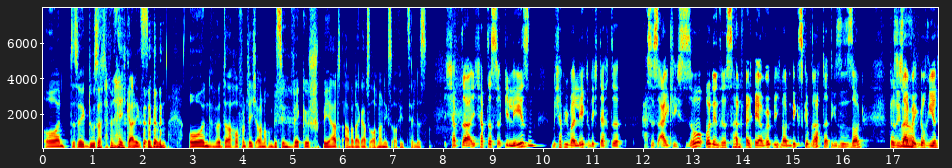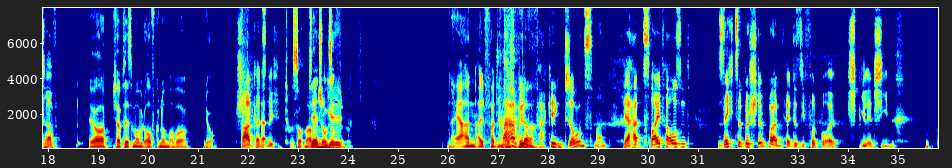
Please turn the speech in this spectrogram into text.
Und deswegen Deuce hat damit eigentlich gar nichts zu tun. Und wird da hoffentlich auch noch ein bisschen weggesperrt, aber da gab es auch noch nichts Offizielles. Ich habe da, ich habe das gelesen und ich habe überlegt und ich dachte, es ist eigentlich so uninteressant, weil der ja wirklich noch nichts gebracht hat diese Saison, dass ich es Ja. einfach ignoriert habe. Ja, ich habe es jetzt mal mit aufgenommen, aber ja. Schaden kann's nicht. Du hast auch Marvin Jones Daniel- aufgenommen. Naja, ein altverdienter Marvin Spieler. fucking Jones, Mann. Der hat 2000 16 bestimmt mal ein Fantasy-Football-Spiel entschieden.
